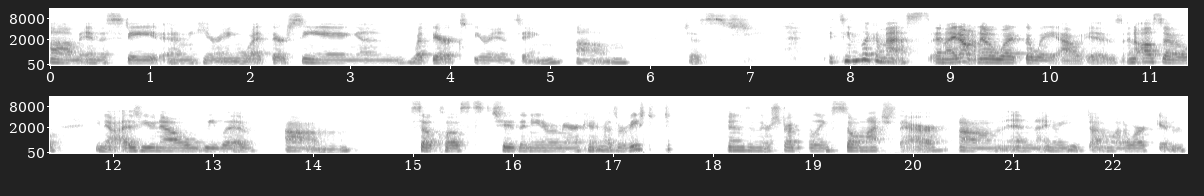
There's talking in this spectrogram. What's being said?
um, in the state and hearing what they're seeing and what they're experiencing um, just it seems like a mess and i don't know what the way out is and also you know as you know we live um, so close to the Native American reservations and they're struggling so much there. Um, and I know you've done a lot of work and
